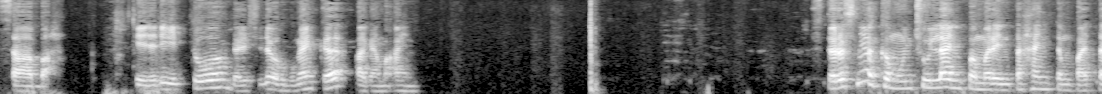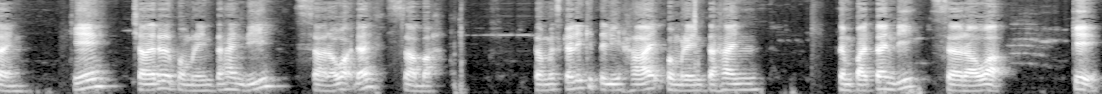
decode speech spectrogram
Sabah. Okay, jadi itu dari sudut hubungan keagamaan. Seterusnya kemunculan pemerintahan tempatan. Okey, cara pemerintahan di Sarawak dan Sabah. Pertama sekali kita lihat pemerintahan tempatan di Sarawak. Okey.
